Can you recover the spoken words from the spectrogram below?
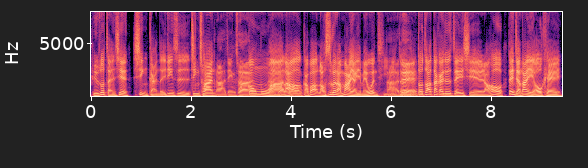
比如说展现性感的一定是金川啊，金川公木啊，然后搞不好老师馆长骂呀也没问题，对，对，都知道大概就是这一些。然后电奖当然也 OK，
